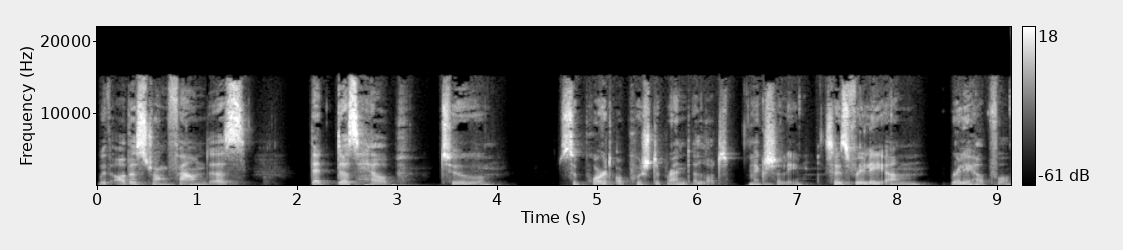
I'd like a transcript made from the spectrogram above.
with other strong founders, that does help to support or push the brand a lot, mm-hmm. actually. So it's really, um, really helpful.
